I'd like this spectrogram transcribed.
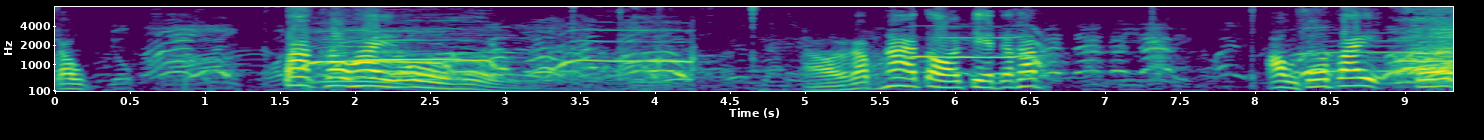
เจ้าปักเข้าให้ โอ้โห เอาละครับห้าต่อเจ็ดนะครับ เอาเสิร์ฟไปเปิด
